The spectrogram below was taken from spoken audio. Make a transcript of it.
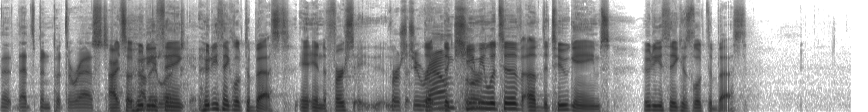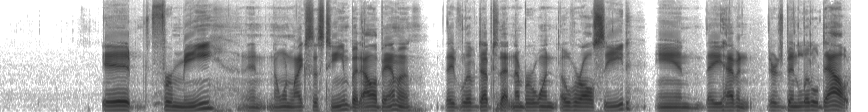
that that's been put to rest. All right, so who do you think? looked. Who do you think looked the best in, in the first First two the, rounds, The or- cumulative of the two games, who do you think has looked the best? It for me, and no one likes this team, but Alabama, they've lived up to that number one overall seed, and they haven't. There's been little doubt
